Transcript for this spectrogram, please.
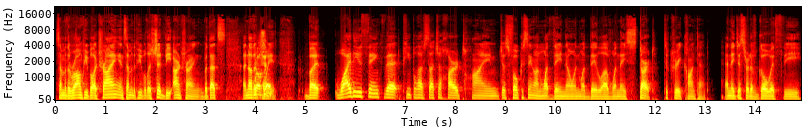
some of the wrong people are trying and some of the people that should be aren't trying but that's another well point. But why do you think that people have such a hard time just focusing on what they know and what they love when they start to create content? And they just sort of go with the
